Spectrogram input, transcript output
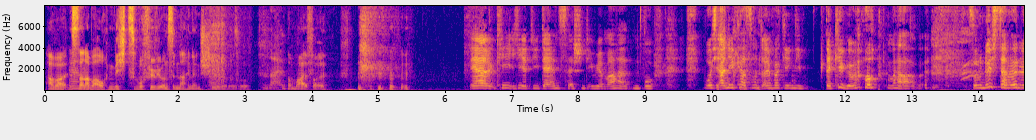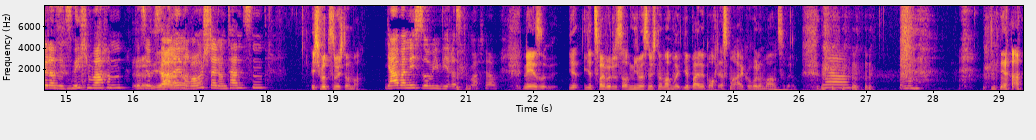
Aber ja. ist dann aber auch nichts, wofür wir uns im Nachhinein schämen oder so. Nein. Normalfall. Ja, okay, hier die Dance-Session, die wir mal hatten, wo, wo ich Annikas Hand einfach gegen die Decke geworfen habe. So nüchtern würden wir das jetzt nicht machen, dass wir uns ja. da alle in den Raum stellen und tanzen. Ich würde es nüchtern machen. Ja, aber nicht so, wie wir das gemacht haben. nee, also, ihr, ihr zwei würdet es auch niemals nüchtern machen, weil ihr beide braucht erstmal Alkohol, um warm zu werden. Ja. ja.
